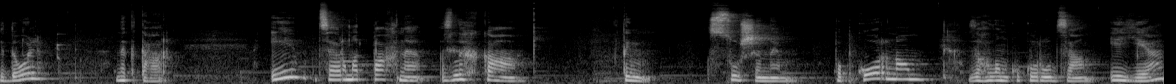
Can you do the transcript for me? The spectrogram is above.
ідоль, нектар. І цей аромат пахне злегка тим сушеним попкорном, загалом кукурудза і є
